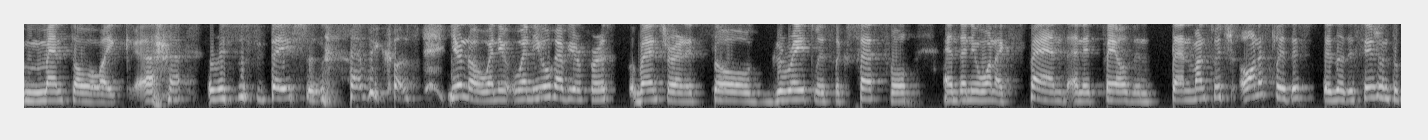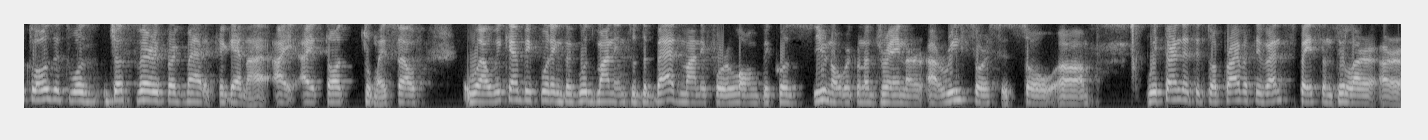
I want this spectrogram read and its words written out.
mental like uh, resuscitation because you know when you when you have your first venture and it's so greatly successful and then you want to expand and it fails in 10 months which honestly this the decision to close it was just very pragmatic. Again I, I, I thought to myself well we can't be putting the good money into the bad money for long because you know we're going to drain our, our resources. So uh, we turned it into a private event space until our, our,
